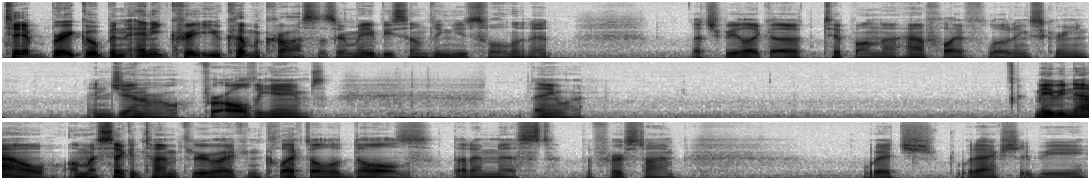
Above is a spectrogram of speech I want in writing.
Tip, break open any crate you come across as there may be something useful in it. That should be like a tip on the Half-Life loading screen in general for all the games. Anyway. Maybe now, on my second time through, I can collect all the dolls that I missed the first time. Which would actually be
